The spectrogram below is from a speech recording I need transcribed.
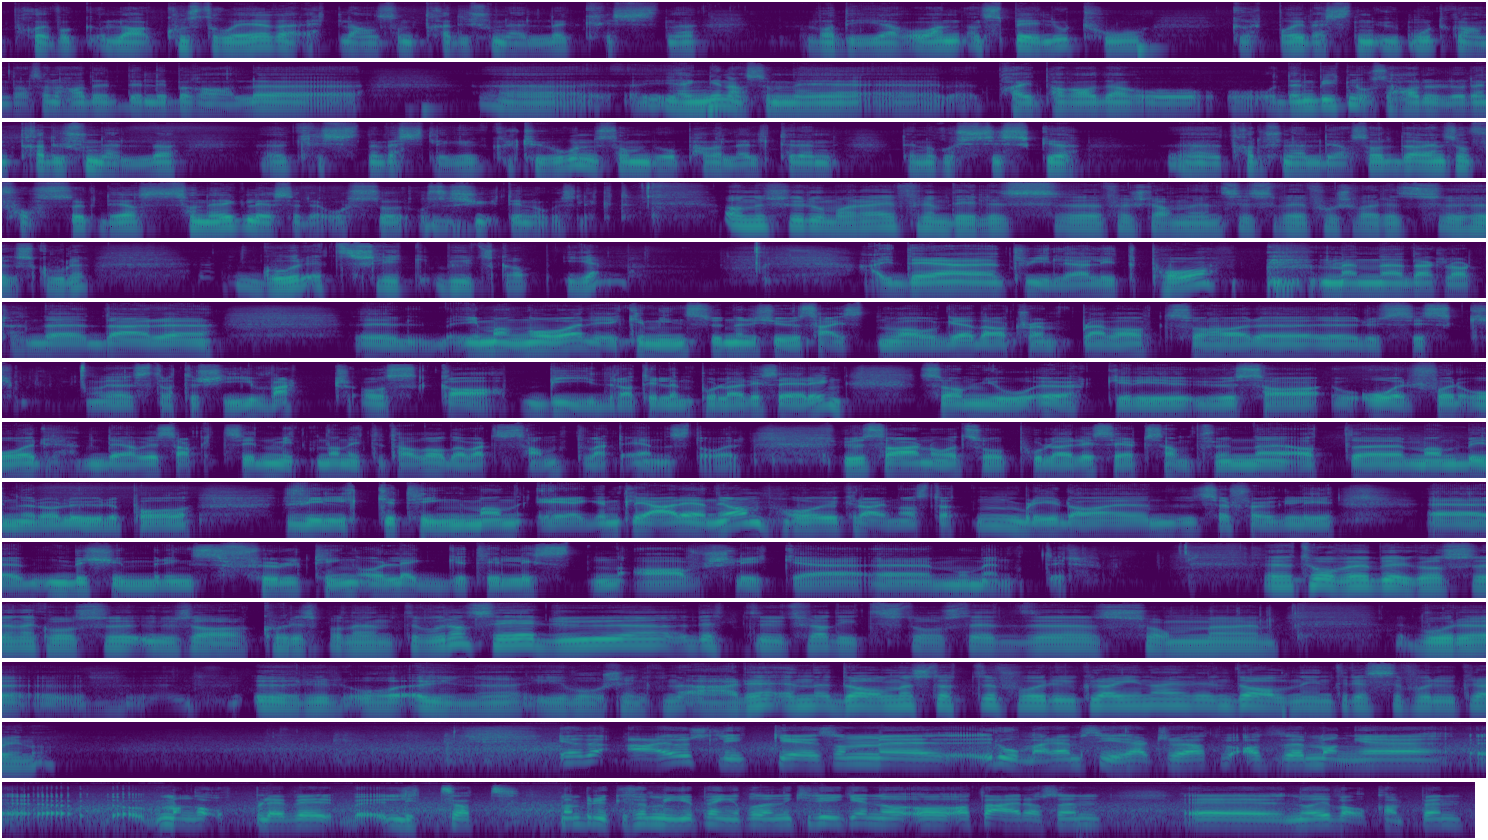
prøver å la, konstruere et eller annet som tradisjonelle kristne verdier. Og han, han spiller jo to grupper i Vesten ut mot hverandre. Så en har det, det liberale uh, gjengen altså med uh, prideparader og, og, den biten. Og så har du da den tradisjonelle uh, kristne vestlige kulturen som da parallelt til den, den russiske uh, tradisjonelle der. Så det er en sånn forsøk der, sånn jeg leser det, også å skyte inn noe slikt. Anders Romarei, fremdeles førsteamanuensis ved Forsvarets høgskole. Går et slik budskap hjem? Nei, det tviler jeg litt på. Men det er klart, det, det er Eh, i mange år, ikke minst under 2016-valget, da Trump ble valgt, så har eh, russisk eh, strategi vært å bidra til en polarisering som jo øker i USA år for år. Det har vi sagt siden midten av 90-tallet, og det har vært sant hvert eneste år. USA er nå et så polarisert samfunn at man begynner å lure på hvilke ting man egentlig er enige om, og Ukraina-støtten blir da selvfølgelig eh, bekymringsfull ting å legge til listen av slike eh, momenter. Eh, Tove Bjørgaas, NRKs USA-korrespondent. Hvordan ser du eh, dette ut fra ditt ståsted eh, som våre ører og øyne i Washington? Er det en dalende støtte for Ukraina, eller en dalende interesse for Ukraina? Ja, Det er jo slik som Romarheim sier her, tror jeg, at, at mange, mange, opplever litt at man bruker for mye penger på denne krigen. Og, og at det er også en eh, nå i valgkampen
